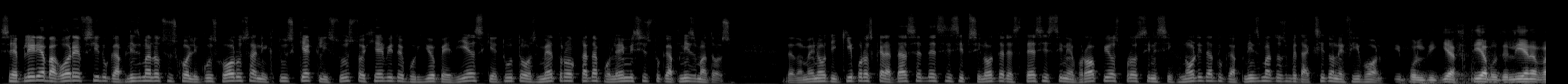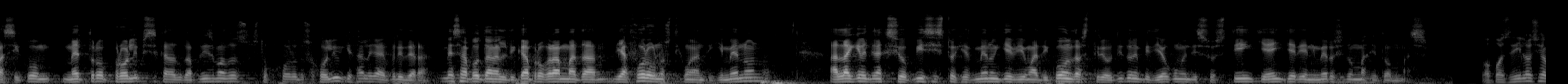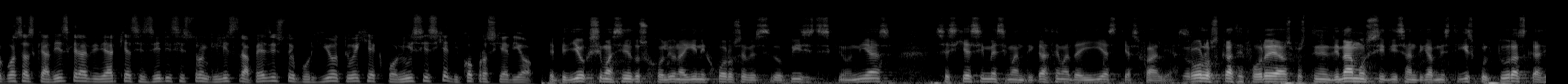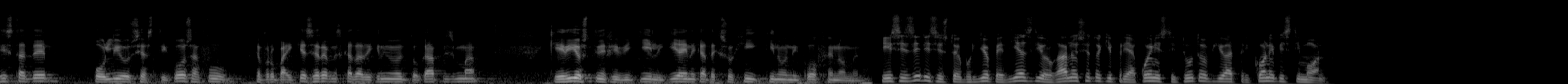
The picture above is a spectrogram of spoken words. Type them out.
Σε πλήρη απαγόρευση του καπνίσματος στους σχολικούς χώρους ανοιχτούς και κλειστούς, στοχεύει το Υπουργείο Παιδείας και τούτος ω μέτρο καταπολέμησης του καπνίσματος. Δεδομένου ότι η Κύπρος κρατάσσεται στις υψηλότερες θέσεις στην Ευρώπη ως προς την συχνότητα του καπνίσματος μεταξύ των εφήβων. Η πολιτική αυτή αποτελεί ένα βασικό μέτρο πρόληψης κατά του καπνίσματος στον χώρο του σχολείου και θα έλεγα ευρύτερα. Μέσα από τα αναλυτικά προγράμματα διαφόρων γνωστικών αντικειμένων, αλλά και με την αξιοποίηση στοχευμένων και βιωματικών δραστηριοτήτων, επιδιώκουμε τη σωστή και έγκαιρη ενημέρωση των μαθητών μας. Όπως δήλωσε ο Κώστας Καδί, κατά τη διάρκεια συζήτησης στρογγυλής τραπέζης, το Υπουργείο του έχει εκπονήσει σχετικό προσχέδιο. Επιδίωξή μας είναι το σχολείο να γίνει χώρος ευαισθητοποίησης της κοινωνίας σε σχέση με σημαντικά θέματα υγείας και ασφάλειας. Ο ρόλος κάθε φορέα προς την ενδυνάμωση της αντικαπνιστικής κουλτούρας καθίσταται πολύ ουσιαστικός, αφού ευρωπαϊκές έρευνες καταδεικνύουν ότι το κάπνισμα κυρίως στην εφηβική ηλικία, είναι κατεξοχή κοινωνικό φαινόμενο. Τη συζήτηση στο Υπουργείο Παιδείας διοργάνωσε το Κυπριακό Ινστιτούτο Βιοατρικών Επιστημών.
